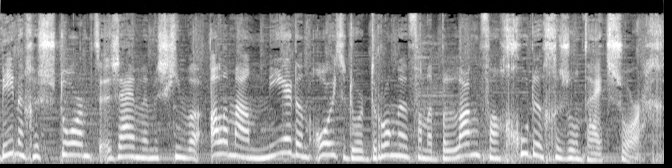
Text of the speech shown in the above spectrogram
binnengestormd, zijn we misschien wel allemaal meer dan ooit doordrongen van het belang van goede gezondheidszorg.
